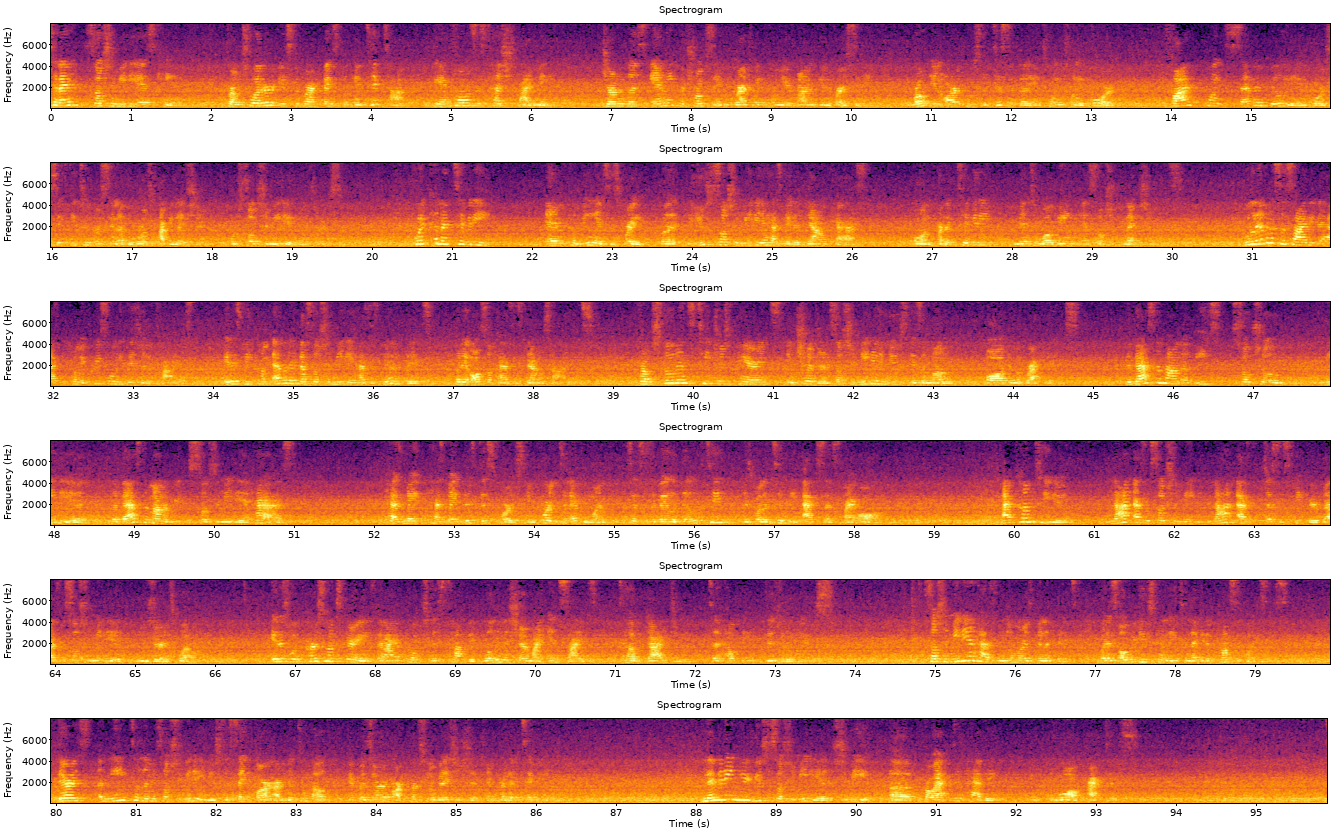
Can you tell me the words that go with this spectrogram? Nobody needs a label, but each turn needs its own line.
Today, social media is king. From Twitter, Instagram, Facebook, and TikTok, the influence is touched by many. Journalist Ani Petrosyan, who graduated from Yerevan University, wrote in article Statista in 2024, 5.7 billion, or 62% of the world's population, were social media users. Quick connectivity and convenience is great, but the use of social media has made a downcast on productivity, mental well-being, and social connections. We live in a society that has become increasingly digitized. It has become evident that social media has its benefits, but it also has its downsides. From students, teachers, parents, and children, social media use is among all demographics. The vast amount of each social media, the vast amount of reach social media has, has made has made this discourse important to everyone since its availability is relatively accessed by all. I come to you not as a social media, not as just a speaker, but as a social media user as well. It is with personal experience that I approach this topic, willing to share my insights to help guide you to healthy digital use. Social media has numerous benefits, but its overuse can lead to negative consequences. There is a need to limit social media use to safeguard our mental health and preserve our personal relationships and productivity. Limiting your use of social media should be a proactive habit you all practice.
